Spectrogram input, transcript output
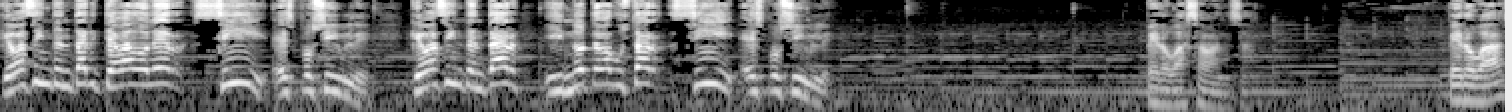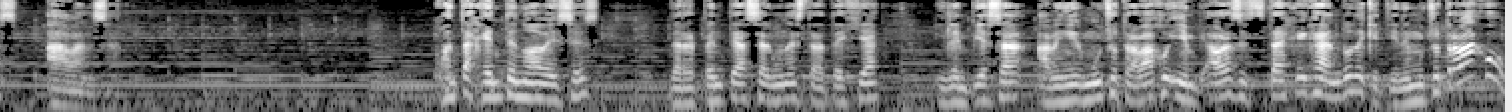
¿Que vas a intentar y te va a doler? Sí, es posible. ¿Que vas a intentar y no te va a gustar? Sí, es posible. Pero vas a avanzar pero vas a avanzar. ¿Cuánta gente no a veces de repente hace alguna estrategia y le empieza a venir mucho trabajo y em, ahora se está quejando de que tiene mucho trabajo,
